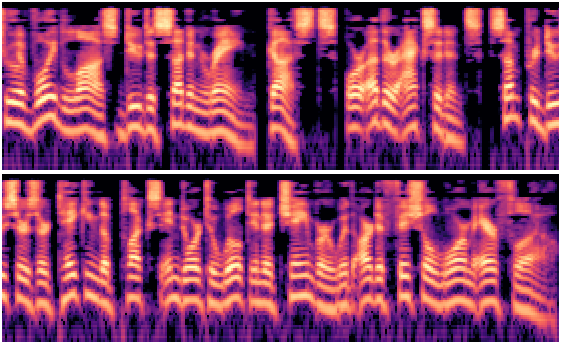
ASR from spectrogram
To avoid loss due to sudden rain, gusts, or other accidents, some producers are taking the plucks indoor to wilt in a chamber with artificial warm air flow.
